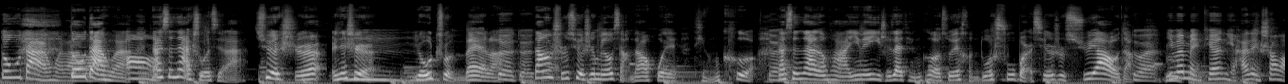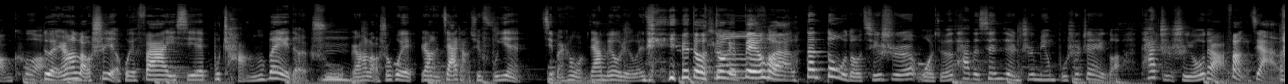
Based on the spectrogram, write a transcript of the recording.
都带回来了，都带回来。啊但是现在说起来，确实人家是嗯有准备了。对对对当时确实没有想到会停课。对那现在的话，因为一直在停课，所以很多书本其实是需要的。对，因为每天你还得上网课，对，然后老师也会发一些不常备的书，嗯然后老师会让家长去复印。基本上我们家没有这个问题，因为豆都给背回来了。但豆豆其实，我觉得他的先见之明不是这个，他只是有点儿，放假了，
